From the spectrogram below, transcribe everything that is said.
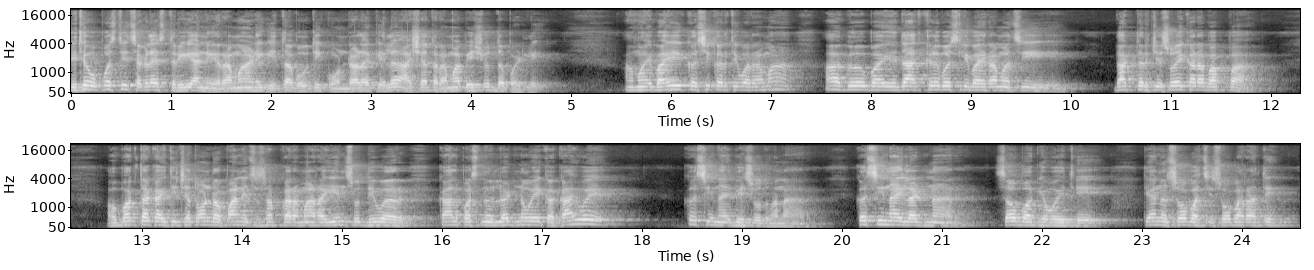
तिथे उपस्थित सगळ्या स्त्रियांनी रमा आणि गीताभोवती कोंडाळं केलं अशात रमा बेशुद्ध पडली. अमाय बाई कशी करते व रमा? अगं बाई दात खेळ बसली बाई रामाची. डाक्टरची सोय करा बाप्पा. अहो बघता काय तिच्या तोंडावर पाण्याचा सपकारा मारा येईन शुद्धीवर. कालपासनं लढणं वय का? काय वय कशी नाही बेशोध होणार? कशी नाही लढणार? सौभाग्य वय ते. त्यानं शोभाची शोभा राहते.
